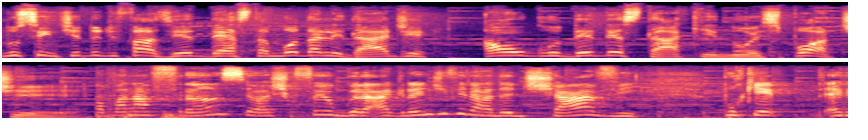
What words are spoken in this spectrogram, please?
no sentido de fazer desta modalidade algo de destaque no esporte. A Copa na França, eu acho que foi a grande virada de chave, porque é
